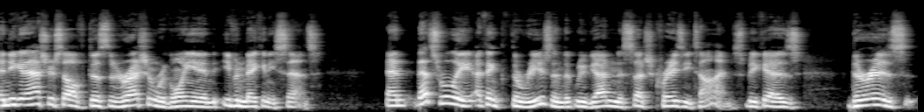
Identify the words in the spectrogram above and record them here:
and you can ask yourself, does the direction we're going in even make any sense? And that's really, I think, the reason that we've gotten to such crazy times because there is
